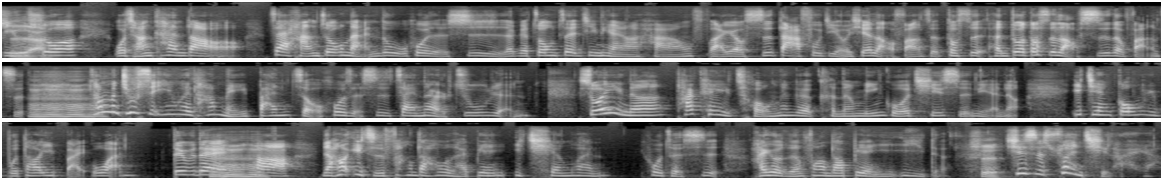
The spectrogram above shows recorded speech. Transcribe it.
比如说，我常看到哦，在杭州南路或者是那个中正纪念行，还有师大附近有一些老房子，都是很多都是老师的房子。嗯他们就是因为他没搬走，或者是在那儿租人，所以呢，他可以从那个可能民国七十年了，一间公寓不到一百万，对不对？嗯哈、然后一直放到后来变一千万，或者是还有人放到变一亿的。是其实算起来呀、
